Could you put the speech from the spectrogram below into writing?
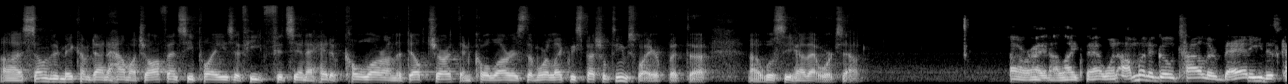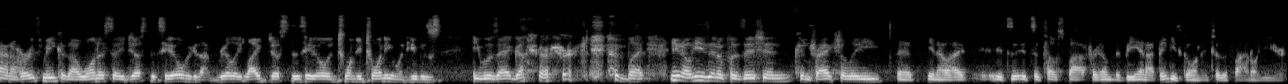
Uh, some of it may come down to how much offense he plays. If he fits in ahead of Kolar on the depth chart, then Kolar is the more likely special teams player. But uh, uh we'll see how that works out. All right, I like that one. I'm going to go Tyler Badie. This kind of hurts me because I want to say Justice Hill because I really liked Justice Hill in 2020 when he was he was at Gunner. but you know he's in a position contractually that you know I, it's it's a tough spot for him to be in. I think he's going into the final year,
